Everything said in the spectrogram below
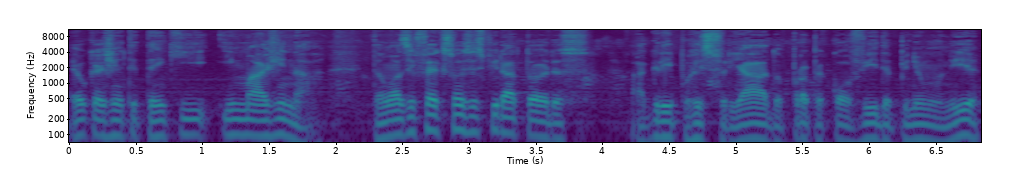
é o que a gente tem que imaginar. Então, as infecções respiratórias a gripe, o resfriado, a própria Covid, a pneumonia,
